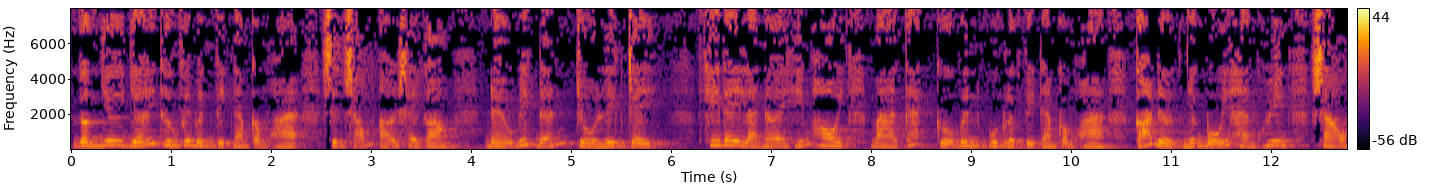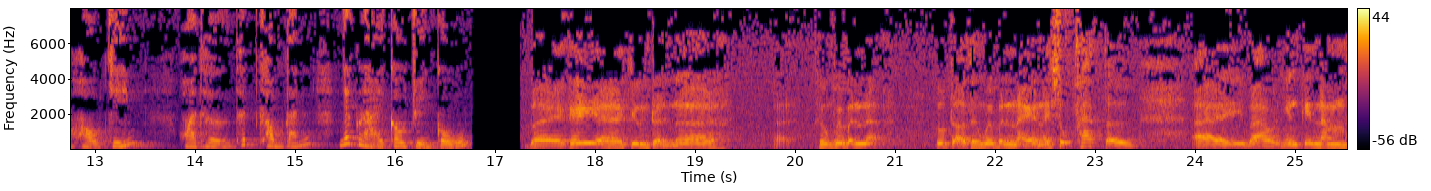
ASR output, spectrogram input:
Gần như giới thương phế binh Việt Nam Cộng Hòa sinh sống ở Sài Gòn đều biết đến chùa Liên Trì. Khi đây là nơi hiếm hoi mà các cựu binh quân lực Việt Nam Cộng Hòa có được những buổi hàng huyên sau hậu chiến, Hòa Thượng Thích Không Tánh nhắc lại câu chuyện cũ. Về cái uh, chương trình uh, thương phế binh cứu trợ thương phế binh này nó xuất phát từ vào những cái năm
